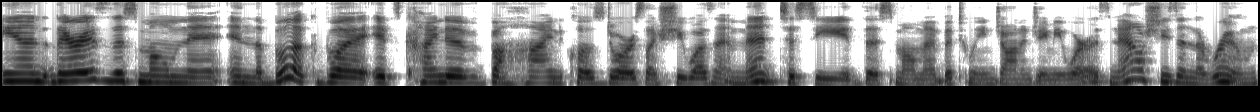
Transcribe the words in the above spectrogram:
And there is this moment in the book, but it's kind of behind closed doors. Like she wasn't meant to see this moment between John and Jamie, whereas now she's in the room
